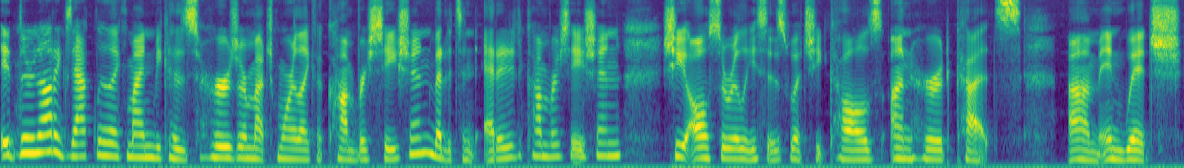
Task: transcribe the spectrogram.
it, they're not exactly like mine because hers are much more like a conversation, but it's an edited conversation. She also releases what she calls unheard cuts, um, in which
